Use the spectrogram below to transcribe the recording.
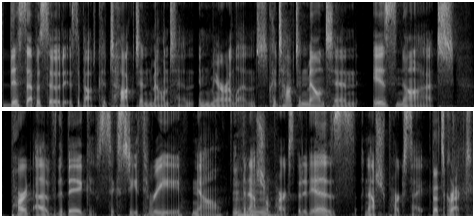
This episode is about Catoctin Mountain in Maryland. Catoctin Mountain is not part of the big 63 now of the mm-hmm. national parks, but it is a national park site. That's correct.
